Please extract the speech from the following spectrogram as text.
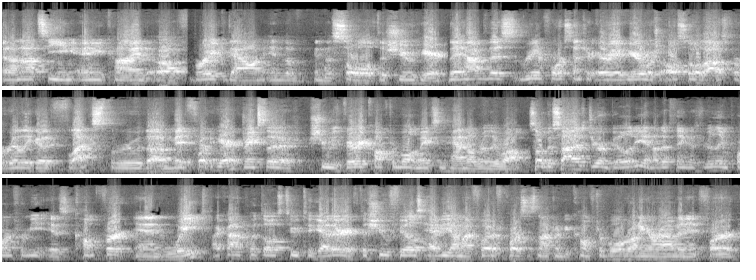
and I'm not seeing any kind of breakdown in the in the sole of the shoe here. They have this reinforced center area here which also allows for really good flex through the midfoot here. It makes the shoes very comfortable and makes them handle really well. So besides durability, another thing that's really important for me is comfort and weight. I kind of put those two together. If the shoe feels heavy on my foot, of course it's not going to be comfortable running around in it for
